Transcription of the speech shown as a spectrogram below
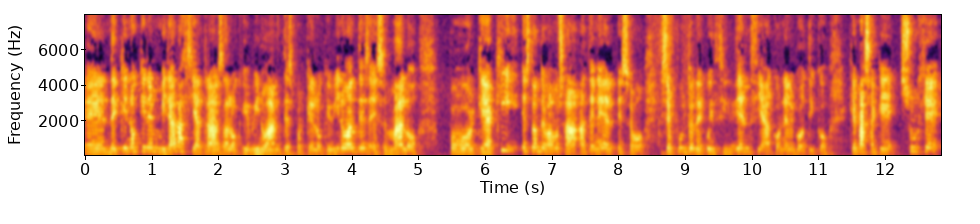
eh, de que no quieren mirar hacia atrás a lo que vino antes, porque lo que vino antes es malo, porque aquí es donde vamos a, tener eso, ese punto de coincidencia con el gótico. ¿Qué pasa? Que surge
